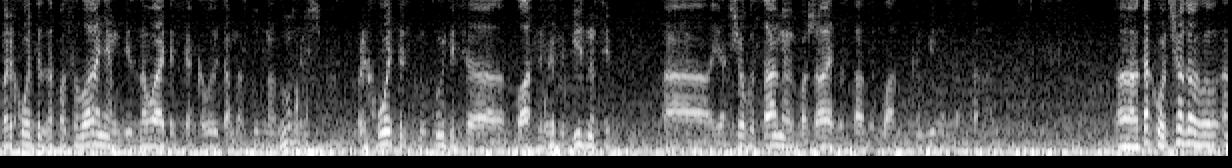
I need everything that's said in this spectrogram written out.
Переходьте за посиланням, дізнавайтеся, коли там наступна зустріч. Приходьте, спілкуйтеся з власниками бізнесів, якщо ви самі бажаєте стати власником бізнесу в Канаді. А, Так от, щодо е,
